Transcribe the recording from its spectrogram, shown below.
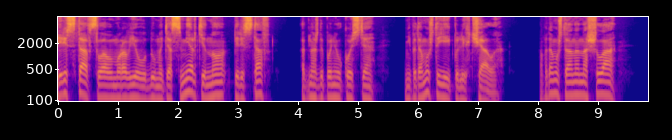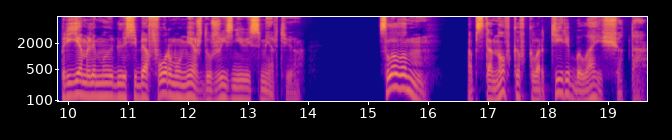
перестав Славу Муравьеву думать о смерти, но перестав, однажды понял Костя, не потому что ей полегчало, а потому что она нашла приемлемую для себя форму между жизнью и смертью. Словом, обстановка в квартире была еще та.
